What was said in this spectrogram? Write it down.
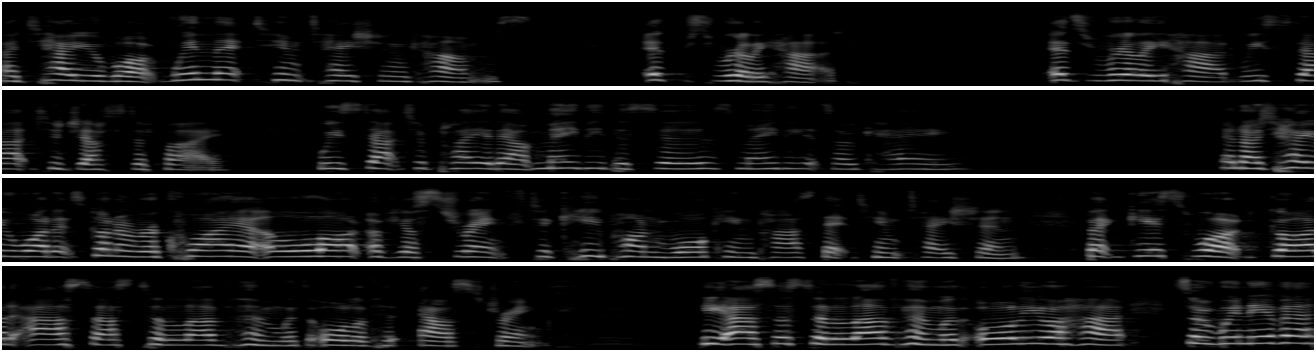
I tell you what, when that temptation comes, it's really hard it's really hard. We start to justify, we start to play it out. Maybe this is, maybe it's okay. And I tell you what, it's going to require a lot of your strength to keep on walking past that temptation. But guess what? God asks us to love Him with all of our strength. He asks us to love Him with all your heart. So, whenever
